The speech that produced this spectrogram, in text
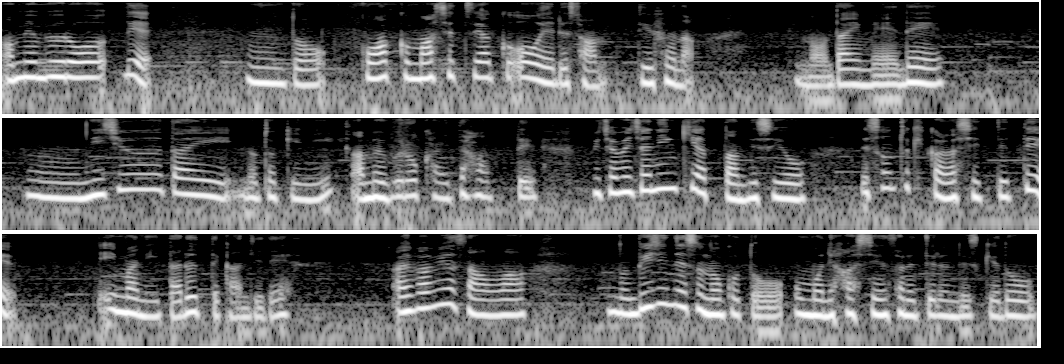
アメブロでうんと小悪魔節約 OL さんっていう風なの題名でうん20代の時にアメブロ書いてはってめちゃめちゃ人気やったんですよ。でその時から知ってて今に至るって感じです。相葉美優さんはあのビジネスのことを主に発信されてるんですけど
